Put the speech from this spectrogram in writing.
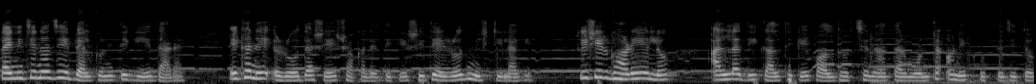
তাই নিচে না যেয়ে ব্যালকনিতে গিয়ে দাঁড়ায়। এখানে রোদ আসে সকালের দিকে শীতের রোদ মিষ্টি লাগে। শিশির ঘরে এলো। আল্লাদি কাল থেকে কল ধরছে না তার মনটা অনেক উত্তেজিত।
